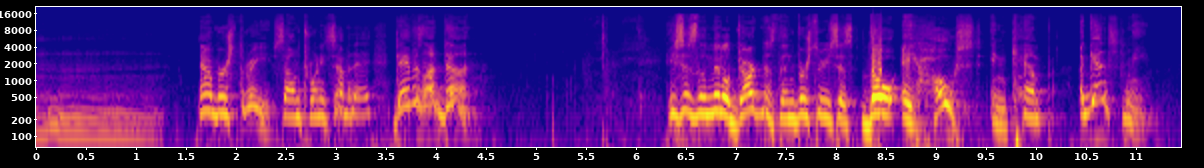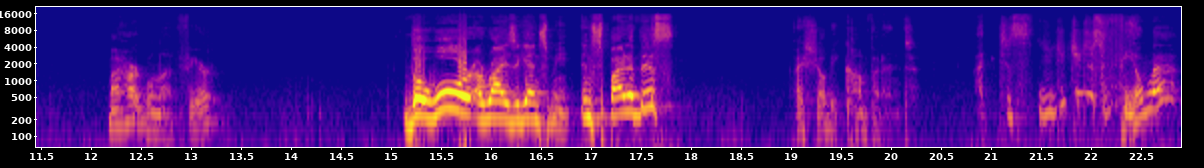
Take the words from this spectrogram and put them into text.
Mm. Now, verse 3, Psalm 27. David's not done. He says, in the middle of darkness, then verse 3 he says, Though a host encamp against me. My heart will not fear. Though war arise against me, in spite of this, I shall be confident. I just, did you just feel that?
